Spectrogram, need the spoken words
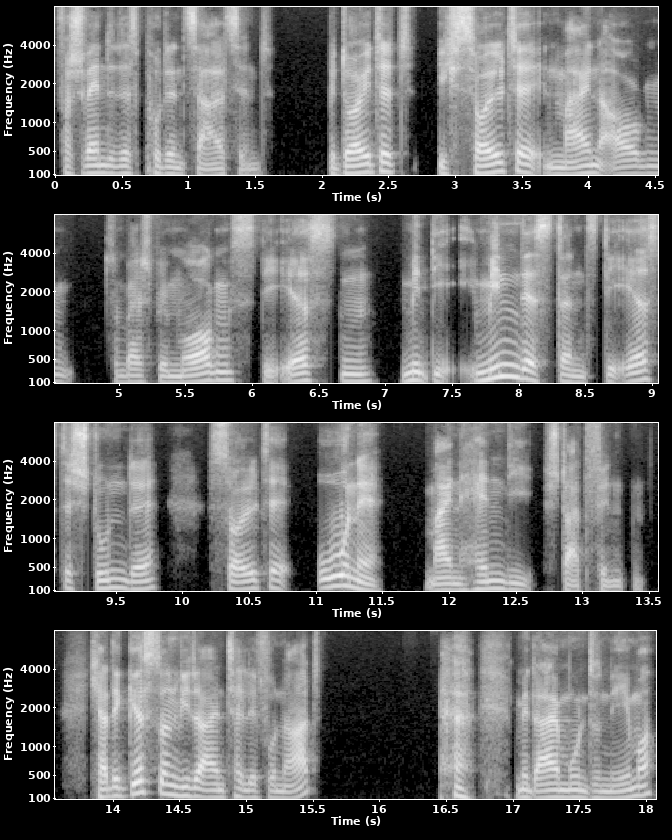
verschwendetes Potenzial sind. Bedeutet, ich sollte in meinen Augen zum Beispiel morgens die ersten, mindestens die erste Stunde sollte ohne mein Handy stattfinden. Ich hatte gestern wieder ein Telefonat mit einem Unternehmer,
